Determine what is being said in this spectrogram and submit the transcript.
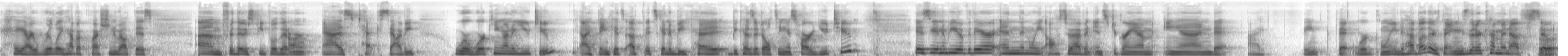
Hey, I really have a question about this. Um, for those people that aren't as tech savvy, we're working on a YouTube. I think it's up. It's going to be because, because adulting is hard. YouTube is going to be over there, and then we also have an Instagram, and I think that we're going to have other things that are coming up. So, So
